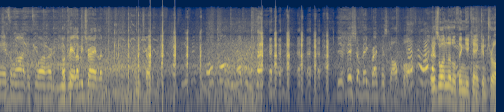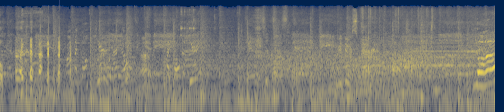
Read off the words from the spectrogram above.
it's a lot. It's a lot harder. You Okay, let me try. Let me let me try to be the official big breakfast golf ball. There's one little thing you can't control. my golf gear? Will? My golf gear? We could do a smattering. Whoa!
